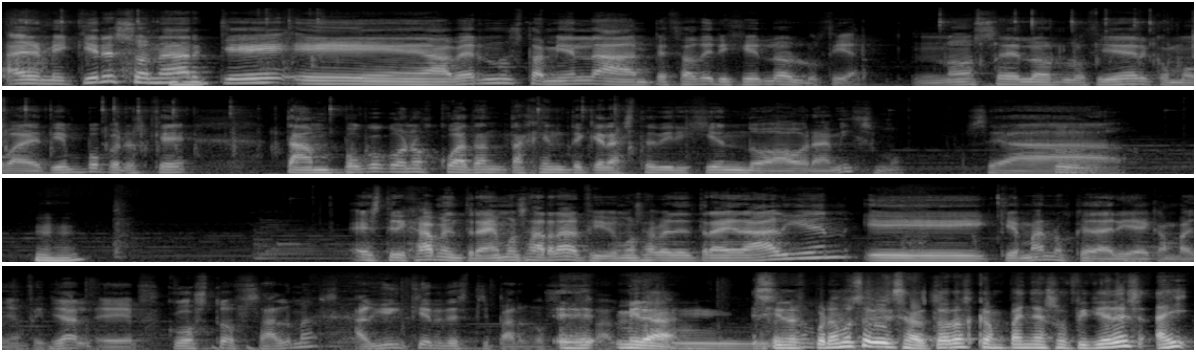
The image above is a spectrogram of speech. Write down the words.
A ver, me quiere sonar que eh, a Vernus también la empezó a dirigir los Lucier. No sé los Lucier cómo va de tiempo, pero es que tampoco conozco a tanta gente que la esté dirigiendo ahora mismo. O sea. Strixhaven traemos a Ralph y vamos a ver de traer a alguien. Eh, ¿Qué más nos quedaría de campaña oficial? Eh, Ghost of Salmas. ¿Alguien quiere destripar Ghost of Eh, Salmas? mira, Mm, si nos ponemos a revisar todas las campañas oficiales, hay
